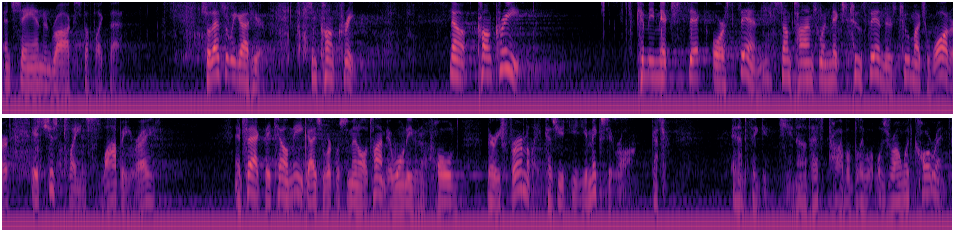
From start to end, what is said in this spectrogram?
and sand and rocks, stuff like that. So that's what we got here. Some concrete. Now, concrete can be mixed thick or thin. Sometimes, when mixed too thin, there's too much water. It's just plain sloppy, right? In fact, they tell me, guys who work with cement all the time, it won't even hold very firmly because you, you, you, mixed it wrong. And I'm thinking, you know, that's probably what was wrong with Corinth.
